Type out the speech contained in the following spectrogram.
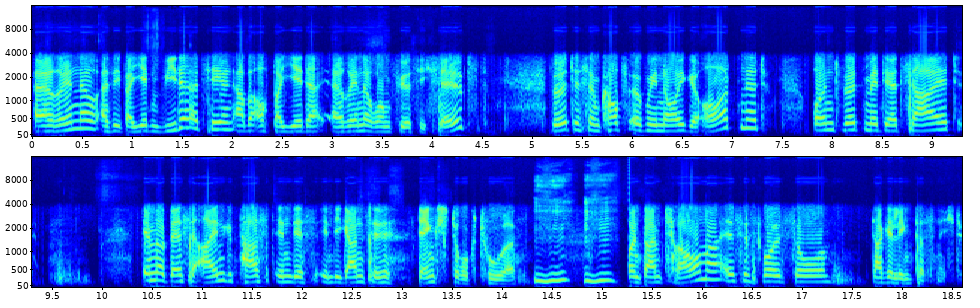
Erinnerung, also bei jedem Wiedererzählen, aber auch bei jeder Erinnerung für sich selbst, wird es im Kopf irgendwie neu geordnet und wird mit der Zeit immer besser eingepasst in, das, in die ganze Denkstruktur. Mhm, mh. Und beim Trauma ist es wohl so, da gelingt das nicht.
